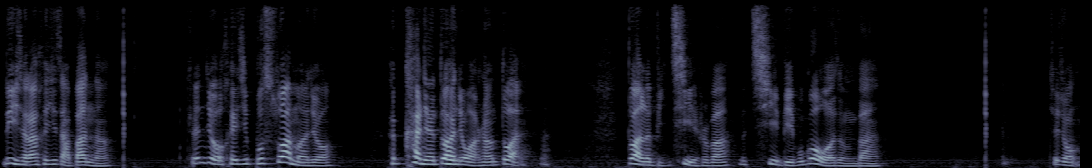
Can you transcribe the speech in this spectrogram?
立下来，黑棋咋办呢？真就黑棋不算吗？就他 看见断就往上断，断了比气是吧？那气比不过我怎么办？这种，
